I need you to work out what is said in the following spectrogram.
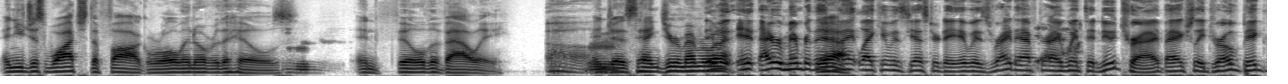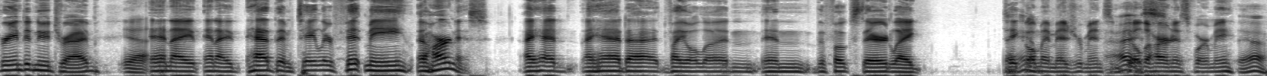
and you just watched the fog rolling over the hills Mhm. And fill the valley. Oh, And just hang do you remember It what was, it, I remember that Yeah. night like it was yesterday. It was right after I went to New Tribe. I actually drove Big Green to New Tribe, Yeah. and I and I had them tailor fit me a harness. I had I had uh, Viola and and the folks there like take all my measurements and build a harness for me. Yeah.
